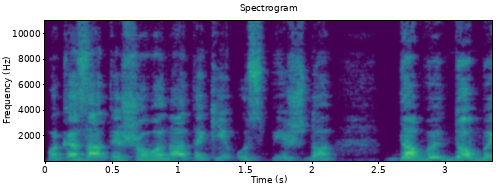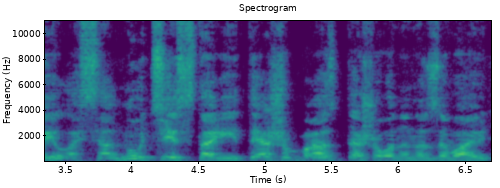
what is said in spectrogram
показати, що вона таки успішно добилася. Ну, ці старі теж те, що вони називають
